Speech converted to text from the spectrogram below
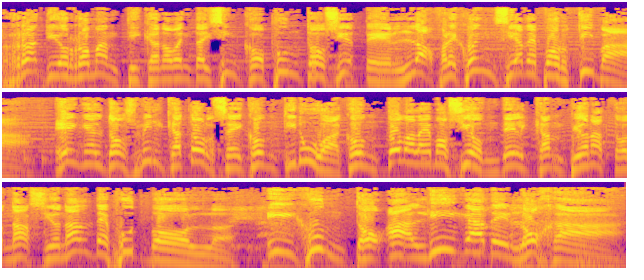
Radio Romántica 95.7, la frecuencia deportiva. En el 2014 continúa con toda la emoción del Campeonato Nacional de Fútbol y junto a Liga de Loja.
